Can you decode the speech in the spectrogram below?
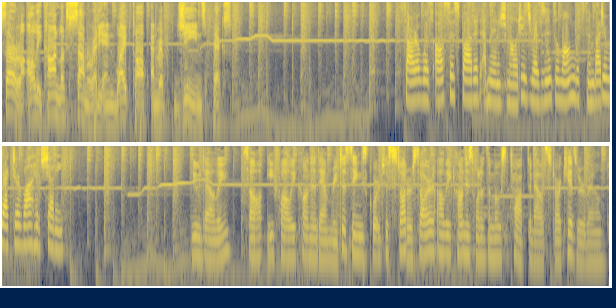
Sara Ali Khan looks summer ready in white top and ripped jeans pics. Sara was also spotted at Manish Malhotra's residence along with Simmba director Rohit Shetty. New Delhi, Saif Ali Khan and Amrita Singh's gorgeous daughter Sara Ali Khan is one of the most talked about star kids around.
